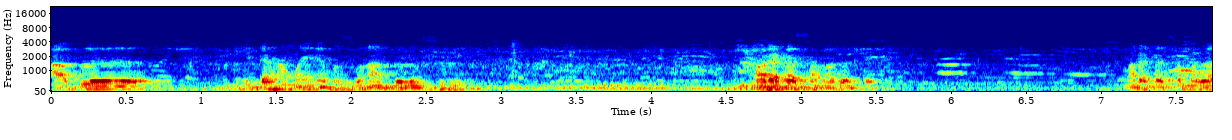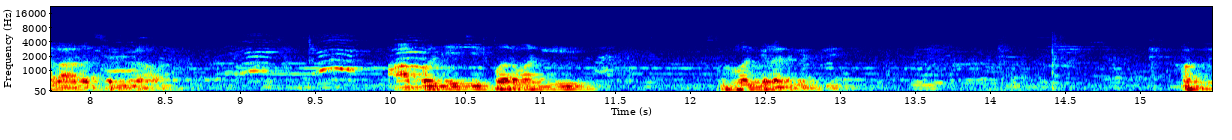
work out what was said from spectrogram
आपलं हे दहा महिन्यापासून आंदोलन सुरू आहे. मराठा समाजासाठी मराठा समाजाला आरक्षण मिळावं. आपण याची परवानगी सुरुवातीलाच घेतली. फक्त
